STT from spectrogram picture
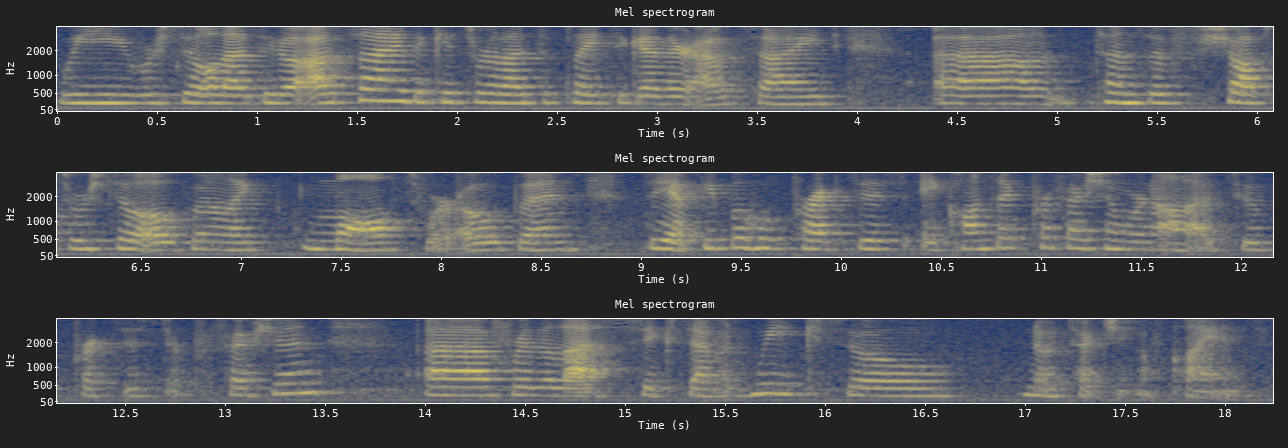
We were still allowed to go outside, the kids were allowed to play together outside. Uh, tons of shops were still open, like malls were open. So yeah, people who practice a contact profession were not allowed to practice their profession uh, for the last six, seven weeks. So no touching of clients.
